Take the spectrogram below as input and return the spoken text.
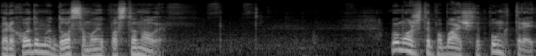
Переходимо до самої постанови. Ви можете побачити пункт 3.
